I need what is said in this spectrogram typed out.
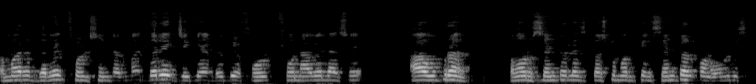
અમારા દરેક ફોન સેન્ટરમાં દરેક જગ્યાએ બે બે ફોન ફોન આવેલા છે. આ ઉપરાંત અમારું સેન્ટ્રલાઇઝ કસ્ટમર કેર સેન્ટર પણ ઓગણીસ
